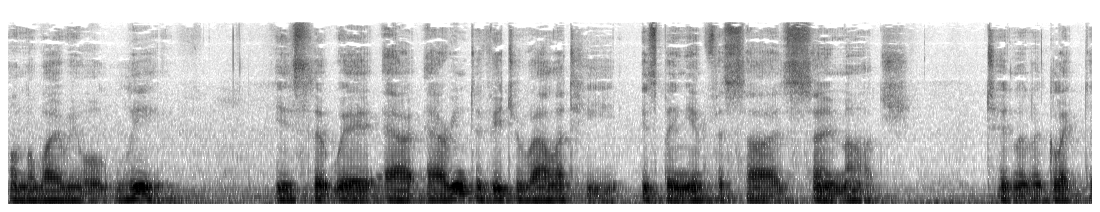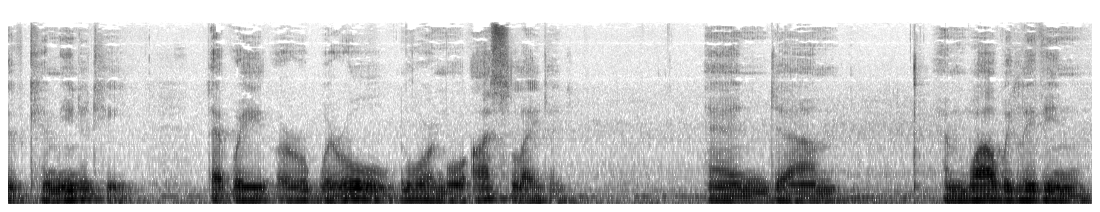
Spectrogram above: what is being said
on the way we all live is that where our, our individuality is being emphasised so much to the neglect of community that we are, we're all more and more isolated. And, um, and while we live in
